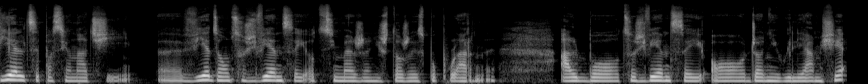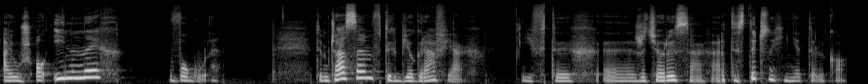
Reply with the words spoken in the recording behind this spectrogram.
wielcy pasjonaci y, wiedzą coś więcej o Zimmerze niż to, że jest popularny, albo coś więcej o Johnny Williamsie, a już o innych w ogóle. Tymczasem w tych biografiach i w tych y, życiorysach artystycznych i nie tylko,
